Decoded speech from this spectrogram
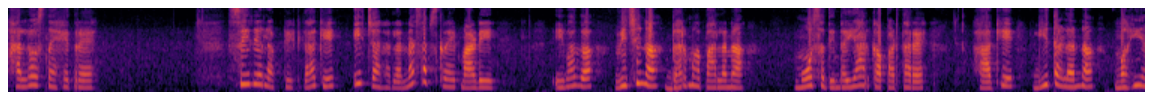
ಹಲೋ ಸ್ನೇಹಿತರೆ. ಸೀರಿಯಲ್ ಅಪ್ಡೇಟ್ಗಾಗಿ ಈ ಚಾನಲನ್ನು ಸಬ್ಸ್ಕ್ರೈಬ್ ಮಾಡಿ. ಇವಾಗ ವಿಜಿನ ಧರ್ಮ ಪಾಲನ ಮೋಸದಿಂದ ಯಾರು ಕಾಪಾಡ್ತಾರೆ? ಹಾಗೆ ಗೀತಾಳನ್ನು ಮಹಿಯ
